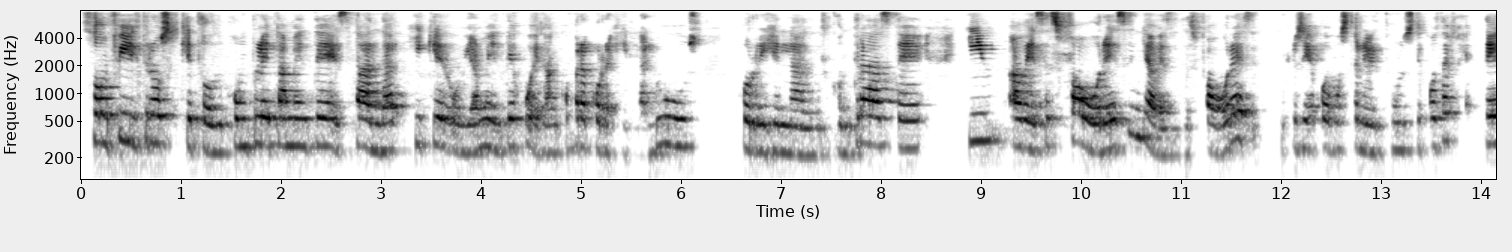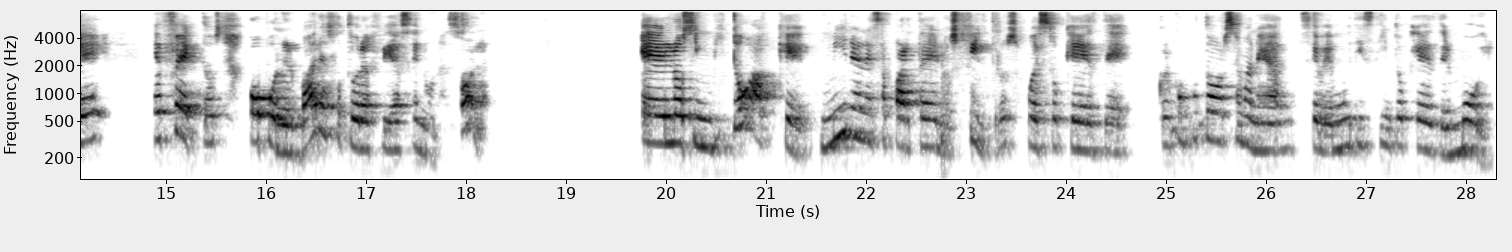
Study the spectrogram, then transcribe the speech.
son filtros que son completamente estándar y que obviamente juegan para corregir la luz, corrigen el contraste y a veces favorecen y a veces desfavorecen. Inclusive podemos tener unos tipos de, de efectos o poner varias fotografías en una sola. Eh, los invito a que miren esa parte de los filtros, puesto que es de con el computador se maneja, se ve muy distinto que desde el móvil.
